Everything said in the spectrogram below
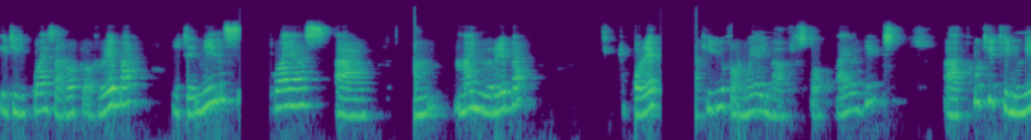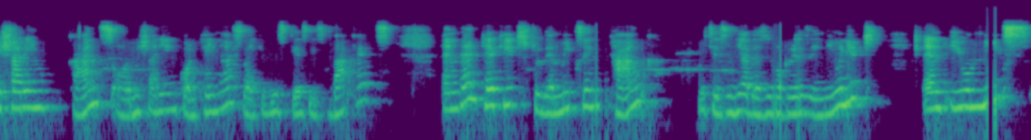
It requires a lot of labor. It means it requires uh, to correct material from where you have stockpiled it. uh, put it in measuring cans or measuring containers, like in this case is buckets, and then take it to the mixing tank, which is near the zero grazing unit, and you mix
